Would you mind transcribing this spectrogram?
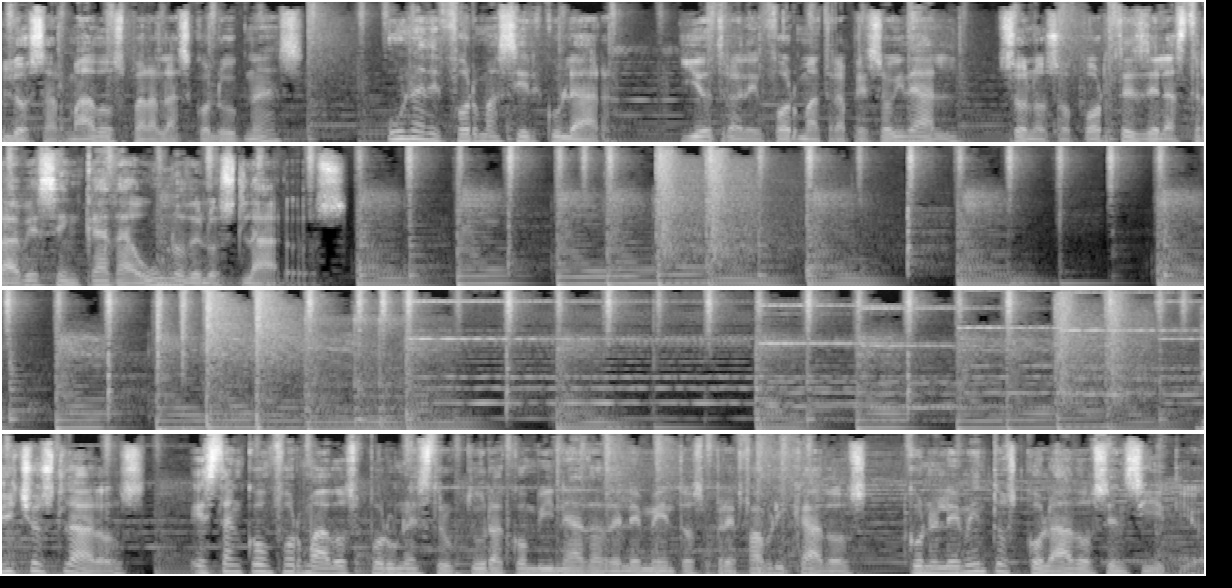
Los armados para las columnas, una de forma circular y otra de forma trapezoidal, son los soportes de las traves en cada uno de los claros. Dichos claros están conformados por una estructura combinada de elementos prefabricados con elementos colados en sitio,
